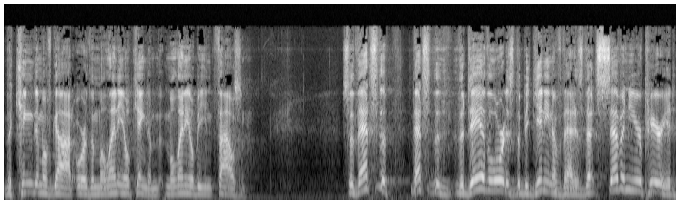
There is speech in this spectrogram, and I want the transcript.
the kingdom of God or the millennial kingdom, millennial being thousand. So that's the that's the, the day of the Lord is the beginning of that, is that seven year period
